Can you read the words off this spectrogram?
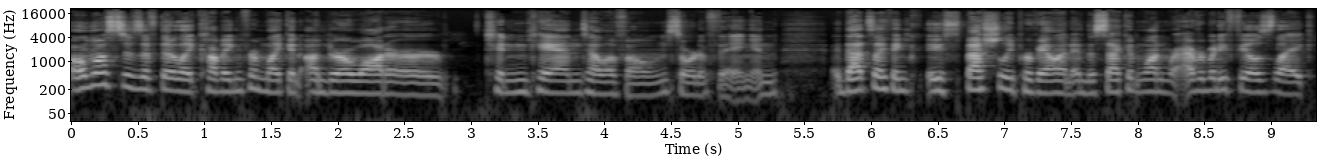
almost as if they're like coming from like an underwater tin can telephone sort of thing and that's I think especially prevalent in the second one where everybody feels like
